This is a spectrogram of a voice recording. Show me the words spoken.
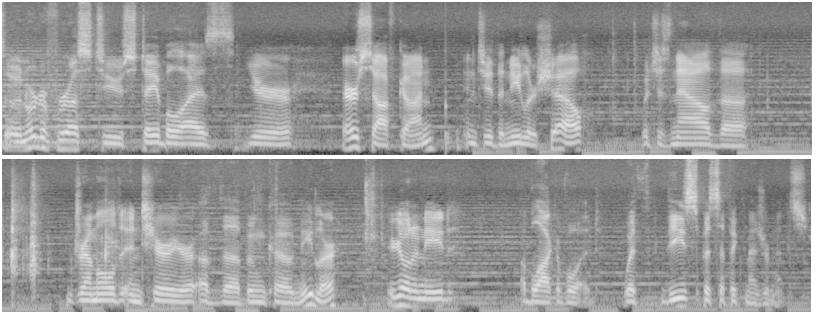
So in order for us to stabilize your airsoft gun into the needler shell, which is now the dremeled interior of the Boomco needler, you're going to need a block of wood with these specific measurements.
